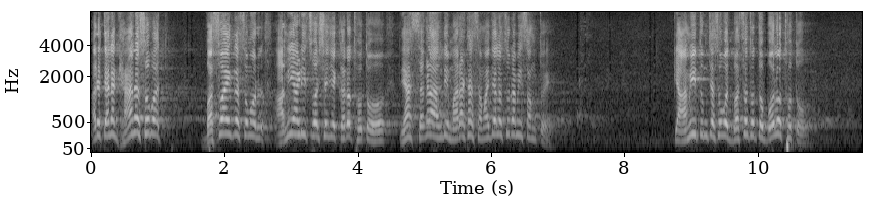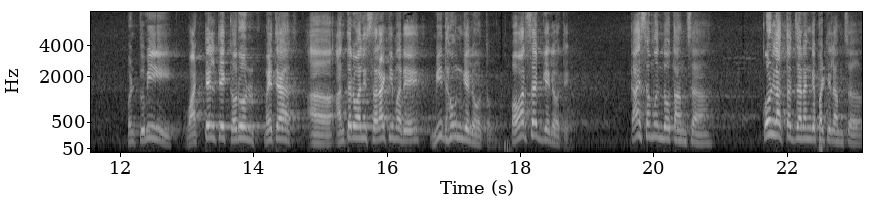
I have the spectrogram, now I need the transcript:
अरे त्यांना घ्या ना सोबत. बसवा एकदा समोर. आम्ही अडीच वर्ष जे करत होतो ह्या सगळं अगदी मराठा समाजाला सुद्धा मी सांगतोय. की आम्ही तुमच्यासोबत बसत होतो बोलत होतो. पण तुम्ही वाटेल ते करून म्हणजे त्या आंतरवाली सराटीमध्ये मी धावून गेलो होतो. पवारसाहेब गेले होते. काय संबंध होता आमचा? कोण लागतात जरांगे पाटील आमचं?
